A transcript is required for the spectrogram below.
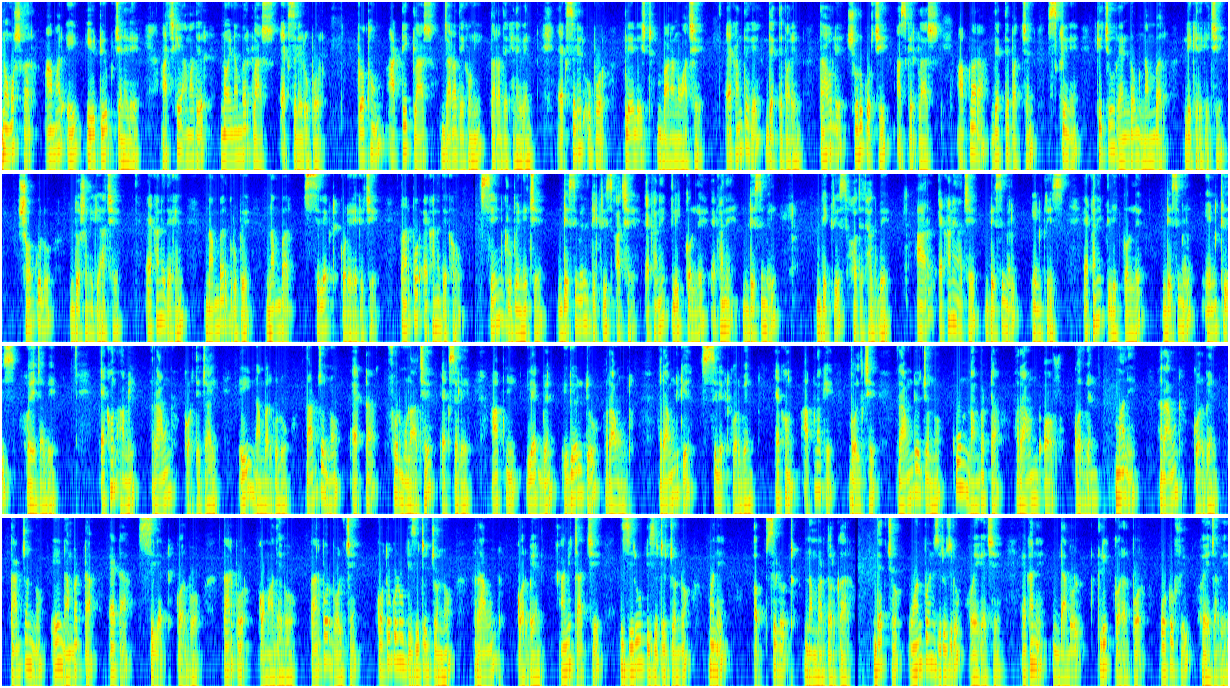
নমস্কার, আমার এই ইউটিউব চ্যানেলে আজকে আমাদের নয় নম্বর ক্লাস এক্সেলের উপর। প্রথম আটটি ক্লাস যারা দেখনি তারা দেখে নেবেন। এক্সেলের উপর প্লেলিস্ট বানানো আছে। এখান থেকে দেখতে পারেন। তাহলে শুরু করছি আজকের ক্লাস। আপনারা দেখতে পাচ্ছেন স্ক্রিনে কিছু র্যান্ডম নাম্বার লিখে রেখেছি। সবগুলো দশমিকে আছে। এখানে দেখেন নাম্বার গ্রুপে নাম্বার সিলেক্ট করে রেখেছি। তারপর এখানে দেখো সেম গ্রুপের নিচে ডেসিমেল ডিক্রিজ আছে। এখানে ক্লিক করলে এখানে ডেসিমেল ডিক্রিজ হতে থাকবে। আর এখানে আছে ডেসিমেল ইনক্রিজ এখানে ক্লিক করলে ডেসিমেল ইনক্রিজ হয়ে যাবে। এখন আমি রাউন্ড করতে চাই এই নাম্বারগুলো। তার জন্য একটা ফর্মুলা আছে এক্সেলে আপনি লিখবেন ইকুয়াল টু রাউন্ড রাউন্ডকে সিলেক্ট করবেন। এখন আপনাকে বলছে রাউন্ডের জন্য কোন নাম্বারটা রাউন্ড অফ করবেন। মানে রাউন্ড করবেন। তার জন্য এই নাম্বারটা এটা সিলেক্ট করব। তারপর কমা দেব। তারপর বলছে কতগুলো ডিজিটের জন্য রাউন্ড করবেন। আমি চাচ্ছি জিরো ডিজিটের জন্য। মানে অবসোলুট নাম্বার দরকার। দেখছ ওয়ান পয়েন্ট জিরো জিরো হয়ে গেছে। এখানে ডাবল ক্লিক করার পর অটোফিল হয়ে যাবে।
